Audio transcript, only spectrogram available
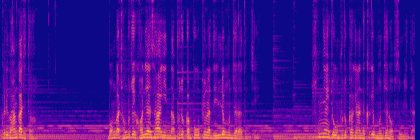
그리고 한 가지 더. 뭔가 정부 쪽에 건의할 사항이 있나 부족한 보급품이라든지 인력 문제라든지. 식량이 조금 부족하긴 한데 크게 문제는 없습니다.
